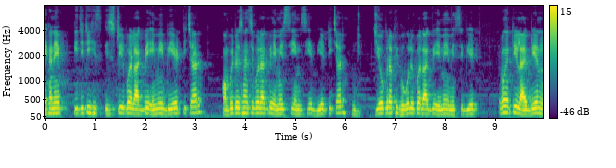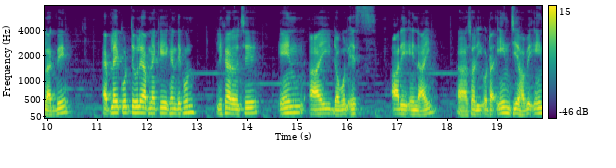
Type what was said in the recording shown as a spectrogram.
এখানে পিজিটি হিস্ট্রির উপরে লাগবে M A BEd teacher computer সায়েন্সের উপরে লাগবে MSc MCA BEd teacher geography ভূগোলের উপরে লাগবে এম এ এমএসসি বিএড এবং একটি লাইব্রেরিয়ান লাগবে। অ্যাপ্লাই করতে হলে আপনাকে এখানে দেখুন, লেখা রয়েছে N I double S R A N I sorry ওটা এন জে হবে N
